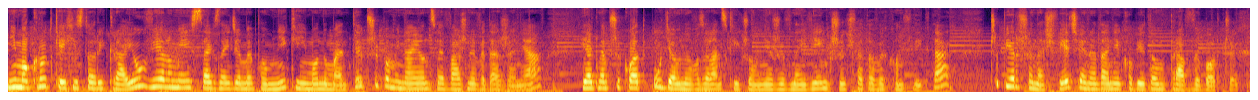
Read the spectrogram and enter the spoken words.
Mimo krótkiej historii kraju, w wielu miejscach znajdziemy pomniki i monumenty przypominające ważne wydarzenia, jak na przykład udział nowozelandzkich żołnierzy w największych światowych konfliktach, czy pierwsze na świecie nadanie kobietom praw wyborczych.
